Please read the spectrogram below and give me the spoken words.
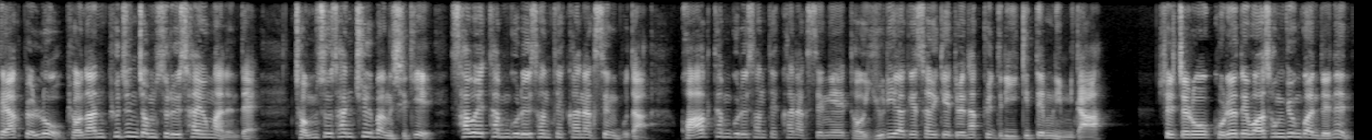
대학별로 변환 표준 점수를 사용하는데 점수 산출 방식이 사회 탐구를 선택한 학생보다 과학 탐구를 선택한 학생에 더 유리하게 설계된 학교들이 있기 때문입니다. 실제로 고려대와 성균관대는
